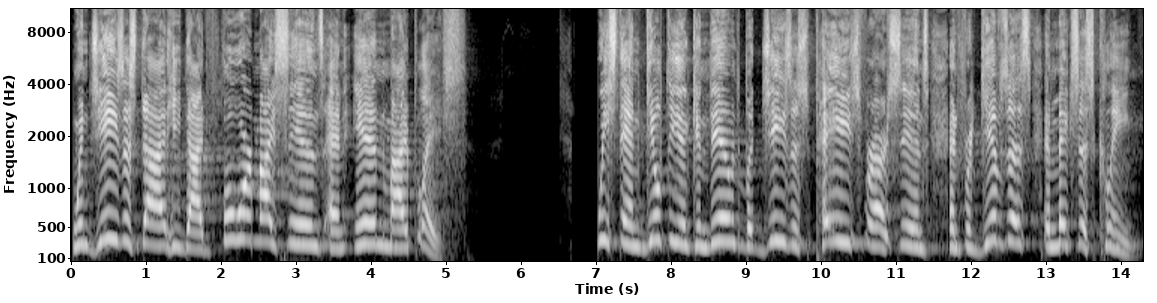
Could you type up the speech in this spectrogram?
When Jesus died, he died for my sins and in my place. We stand guilty and condemned, but Jesus pays for our sins and forgives us and makes us clean.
